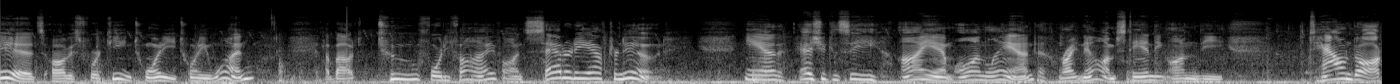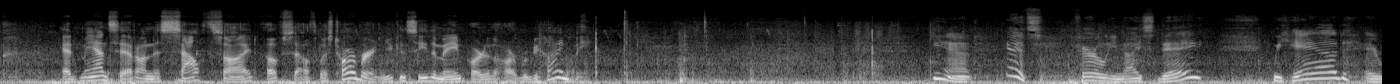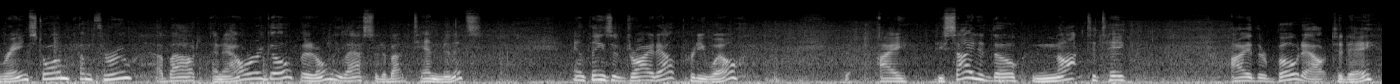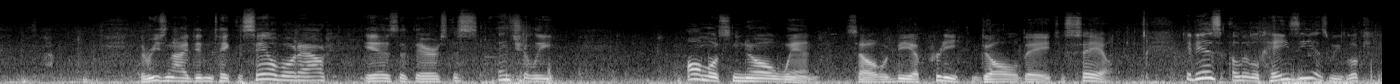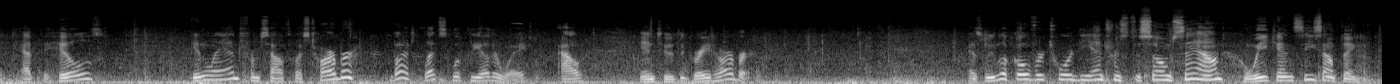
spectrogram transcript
It's August 14, 2021, about 2.45 on Saturday afternoon. And as you can see, I am on land. Right now I'm standing on the town dock at Manset on the south side of Southwest Harbor. And you can see the main part of the harbor behind me. And it's a fairly nice day. We had a rainstorm come through about an hour ago, but it only lasted about 10 minutes. And things have dried out pretty well. I decided though not to take either boat out today. The reason I didn't take the sailboat out is that there's essentially almost no wind. So it would be a pretty dull day to sail. It is a little hazy as we look at the hills inland from Southwest Harbor, but let's look the other way out into the Great Harbor. As we look over toward the entrance to Somes Sound, we can see something.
